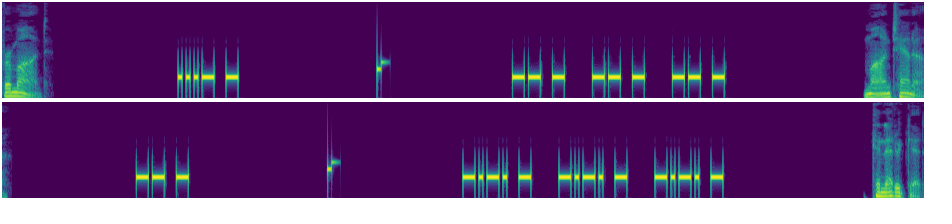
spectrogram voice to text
Vermont. Montana. Connecticut.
